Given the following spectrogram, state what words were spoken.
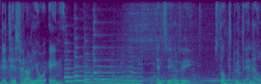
Dit is Radio 1. NCRV. Stand.nl.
